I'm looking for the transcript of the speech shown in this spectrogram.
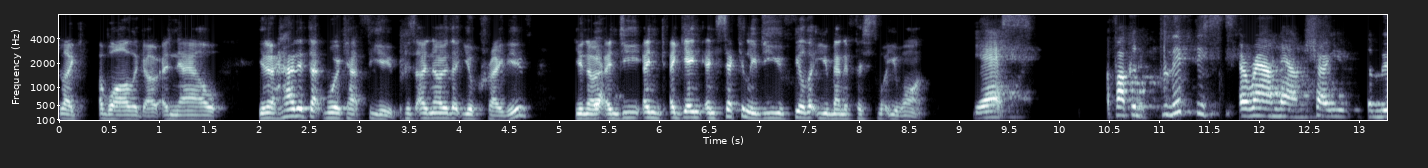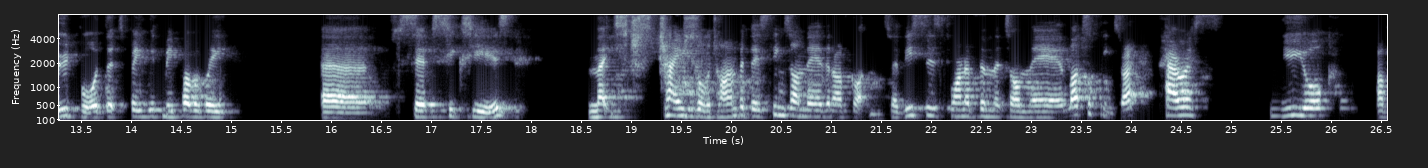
like a while ago, and now, you know, how did that work out for you? Because I know that you're creative, you know, Yeah. and do you, and again, and secondly, do you feel that you manifest what you want? Yes. If I could lift this around now and show you the mood board that's been with me probably uh, six years, and that s- changes all the time, but there's things on there that I've gotten. So this is one of them that's on there. Lots of things, right? Paris, New York. I've,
